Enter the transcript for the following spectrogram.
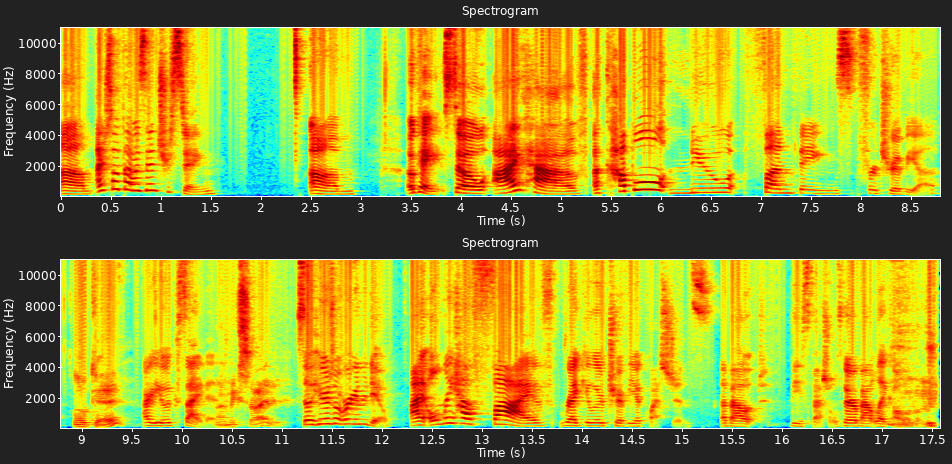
um, I just thought that was interesting. Um, okay, so I have a couple new fun things for trivia. Okay. Are you excited? I'm excited. So here's what we're gonna do. I only have five regular trivia questions about these specials. They're about like all of them.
